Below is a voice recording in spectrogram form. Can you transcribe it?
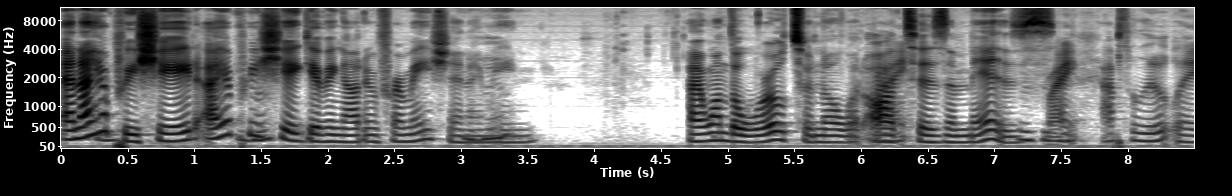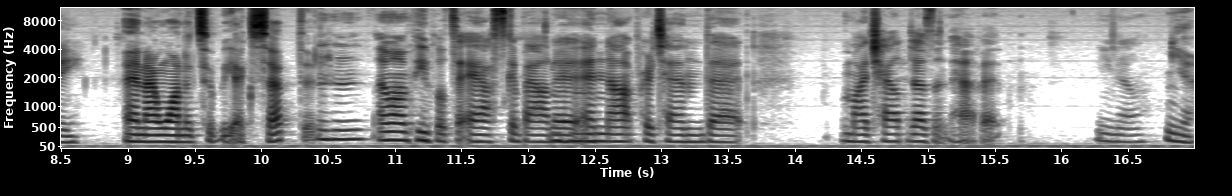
And I mm-hmm. appreciate I appreciate giving out information. I mean, I want the world to know what Right. autism is, right, absolutely. and I want it to be accepted. hmm I want people to ask about it and not pretend that my child doesn't have it. You know, Yeah.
